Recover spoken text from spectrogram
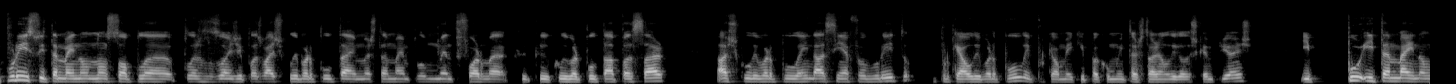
por isso, e também não, não só pela, pelas lesões e pelas baixas que o Liverpool tem, mas também pelo momento de forma que, que, que o Liverpool está a passar, acho que o Liverpool ainda assim é favorito, porque é o Liverpool e porque é uma equipa com muita história na Liga dos Campeões, e, por- e também não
